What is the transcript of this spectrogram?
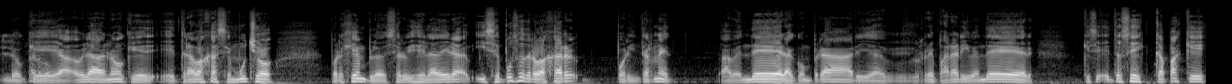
lo que hablaba, ¿no? Que eh, trabaja hace mucho, por ejemplo, de servicio de heladera, y se puso a trabajar por internet, a vender, a comprar, y a reparar y vender. Que se- entonces, capaz que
